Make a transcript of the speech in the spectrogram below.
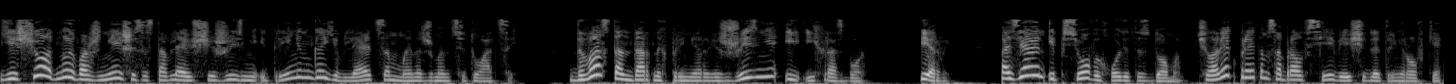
Еще одной важнейшей составляющей жизни и тренинга является менеджмент ситуаций. Два стандартных примера из жизни и их разбор. Первый. Хозяин и псё выходят из дома. Человек при этом собрал все вещи для тренировки.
